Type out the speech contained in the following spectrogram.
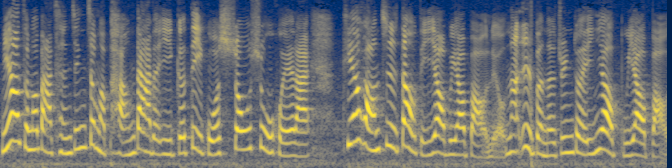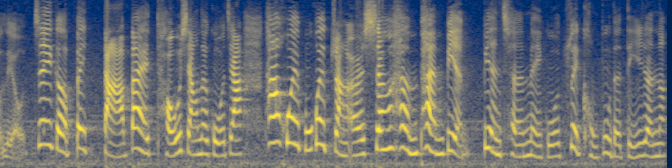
你要怎么把曾经这么庞大的一个帝国收束回来？天皇制到底要不要保留？那日本的军队要不要保留？这个被打败投降的国家，他会不会转而生恨叛变，变成美国最恐怖的敌人呢？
